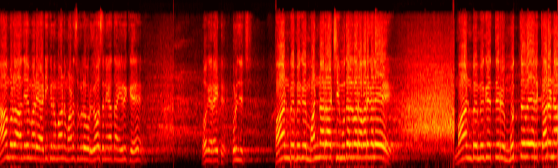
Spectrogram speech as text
நாமளும் அதே மாதிரி அடிக்கணுமான்னு மனசுக்குள்ள ஒரு யோசனையா தான் இருக்கு. Okay right. புரிஞ்சிச்சு. மாண்புமிகு மன்னராட்சி முதல்வர் அவர்களே மாண்புமிகு திரு முத்துவேல் கருணா.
